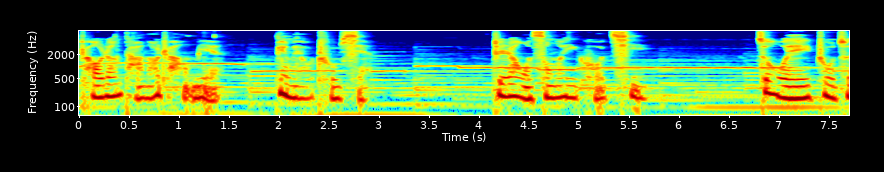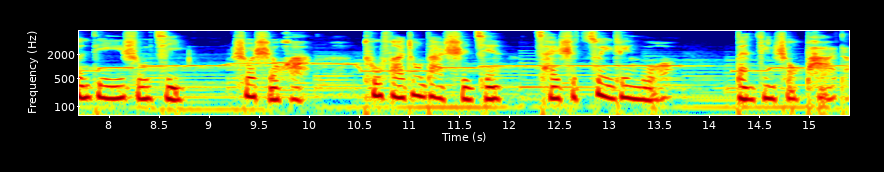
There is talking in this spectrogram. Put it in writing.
吵嚷打闹场面，并没有出现，这让我松了一口气。作为驻村第一书记，说实话，突发重大事件才是最令我担惊受怕的。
